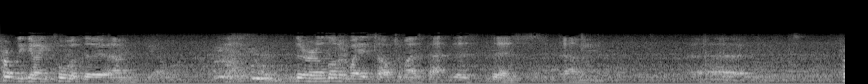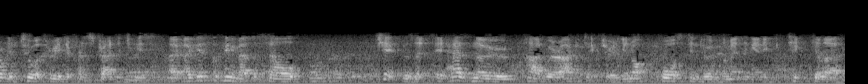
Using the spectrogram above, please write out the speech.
probably going forward, the, um, there are a lot of ways to optimize that. There's, there's um, uh, probably two or three different strategies. I, I, guess the thing about the cell chip is that it has no hardware architecture. You're not forced into implementing any particular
